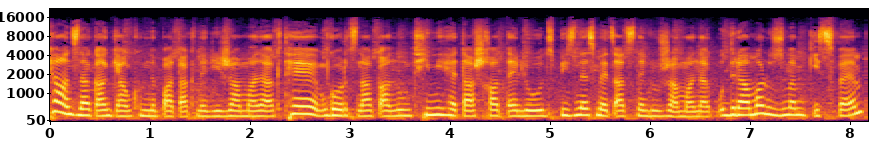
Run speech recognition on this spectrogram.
թե անձնական կյանքում նպատակների ժամանակ, թե գործնականում թիմի հետ աշխատելուց, բիզնես մեծացնելու ժամանակ, ու դրա համար ուզում եմ կիսվեմ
